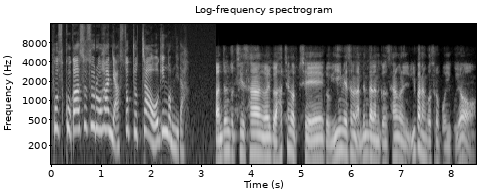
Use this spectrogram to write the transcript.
포스코가 스스로 한 약속조차 어긴 겁니다. 안전조치 사항을 그 하청업체에 그 위임해서는 안 된다는 그 사항을 위반한 것으로 보이고요.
